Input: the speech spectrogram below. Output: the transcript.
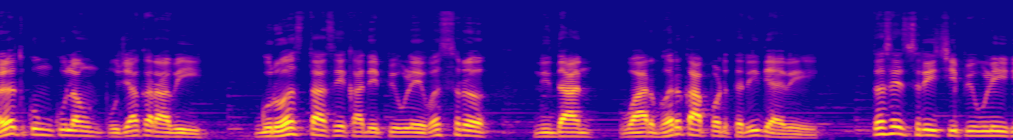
हळद कुंकू लावून पूजा करावी. गृहस्थास एखादे पिवळे वस्त्र निदान वारभर कापड तरी द्यावे. तसेच स्त्रीची पिवळी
